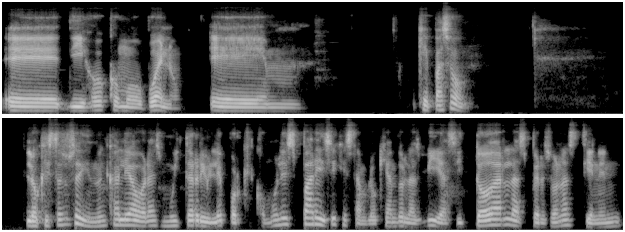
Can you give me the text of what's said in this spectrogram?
eh, dijo como, bueno, em, ¿qué pasó? Lo que está sucediendo en Cali ahora es muy terrible porque ¿cómo les parece que están bloqueando las vías y todas las personas tienen,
